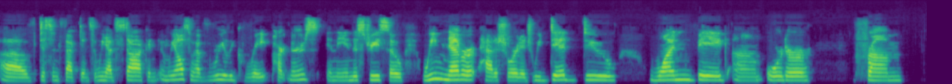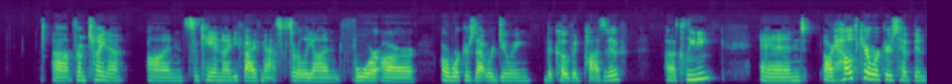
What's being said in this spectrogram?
of disinfectants and we had stock and, and we also have really great partners in the industry so we never had a shortage we did do one big um, order from uh, from China on some KN95 masks early on for our our workers that were doing the COVID positive uh, cleaning, and our healthcare workers have been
